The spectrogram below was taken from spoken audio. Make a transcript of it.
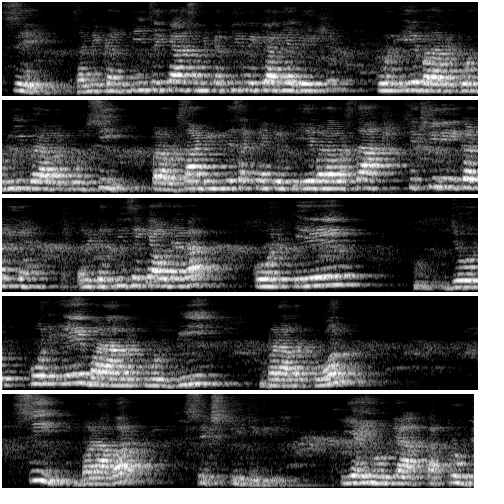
से, समीकरण तीन से क्या, समीकरण तीन में क्या दिया, देखिए। कोण ए बराबर कोण बी बराबर कोण सी बराबर साठ डिग्री दे सकते हैं क्योंकि ए बराबर साठ, सिक्सटी डिग्री कर लिए हैं। समीकरण तीन से क्या हो जाएगा? कोण ए जो कोण ए बराबर कोण बी बराबर कोण सी बराबर 60 डिग्री। यही हो गया आपका proof.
